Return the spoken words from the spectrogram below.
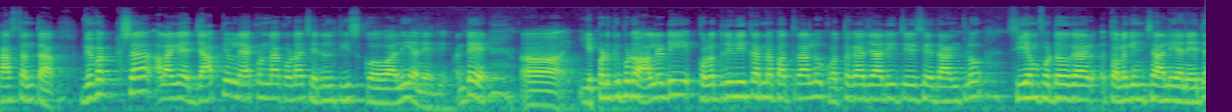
కాస్తంత వివక్ష అలాగే జాప్యం లేకుండా కూడా చర్యలు తీసుకోవాలి అనేది. అంటే ఇప్పటికిప్పుడు ఆల్రెడీ కుల ధృవీకరణ పత్రాలు కొత్తగా జారీ చేసే దాంట్లో సీఎం ఫోటోగా తొలగించాలి అనేది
